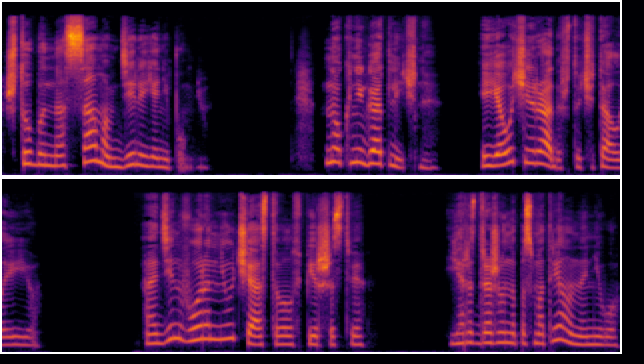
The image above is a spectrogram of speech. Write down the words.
чтобы на самом деле я не помню. Но книга отличная, и я очень рада, что читала ее. Один ворон не участвовал в пиршестве. Я раздраженно посмотрела на него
